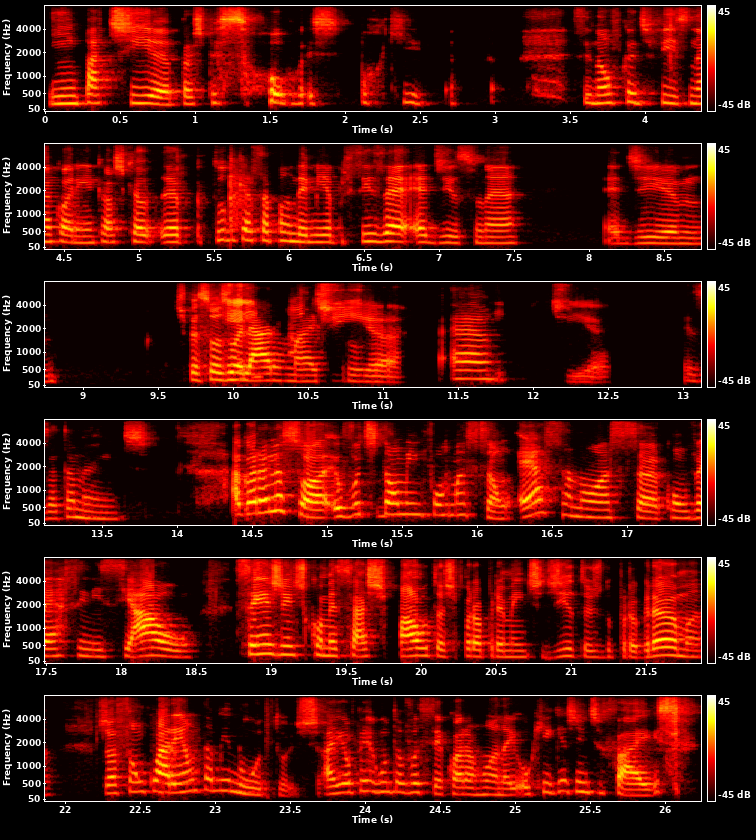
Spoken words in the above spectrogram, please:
e empatia para as pessoas, porque Senão fica difícil, né, Corinha? Que eu acho que é, é, tudo que essa pandemia precisa é, é disso, né? É de um, as pessoas olharem mais para É. Empatia. Exatamente. Agora, olha só, eu vou te dar uma informação. Essa nossa conversa inicial, sem a gente começar as pautas propriamente ditas do programa, já são 40 minutos. Aí eu pergunto a você, Cora Rona, o que, que a gente faz?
